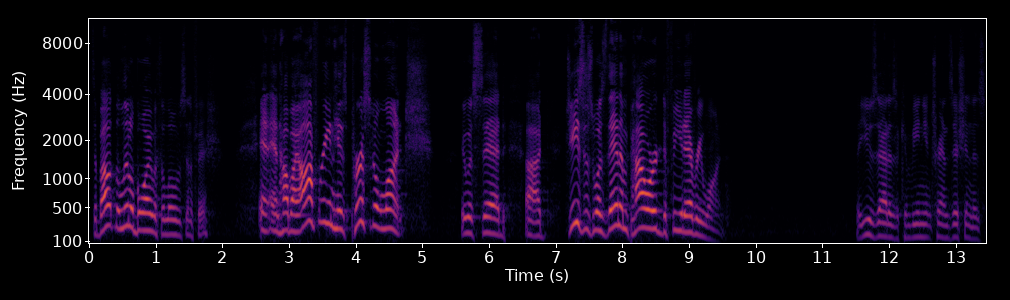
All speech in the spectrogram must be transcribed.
It's about the little boy with the loaves and the fish. And, and how by offering his personal lunch, it was said, uh, Jesus was then empowered to feed everyone. They use that as a convenient transition as,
